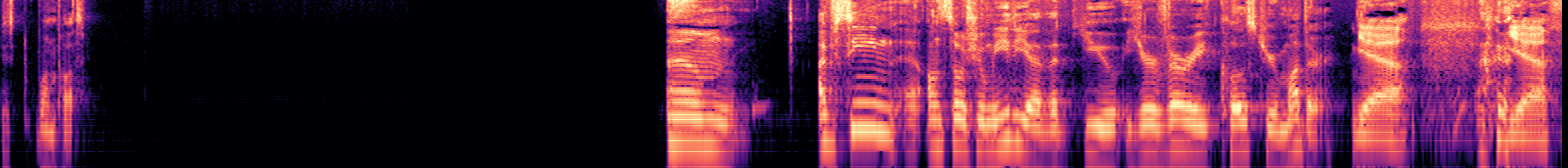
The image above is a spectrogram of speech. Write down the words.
Just one pause. Um, I've seen uh, on social media that you you're very close to your mother. Yeah, yeah.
